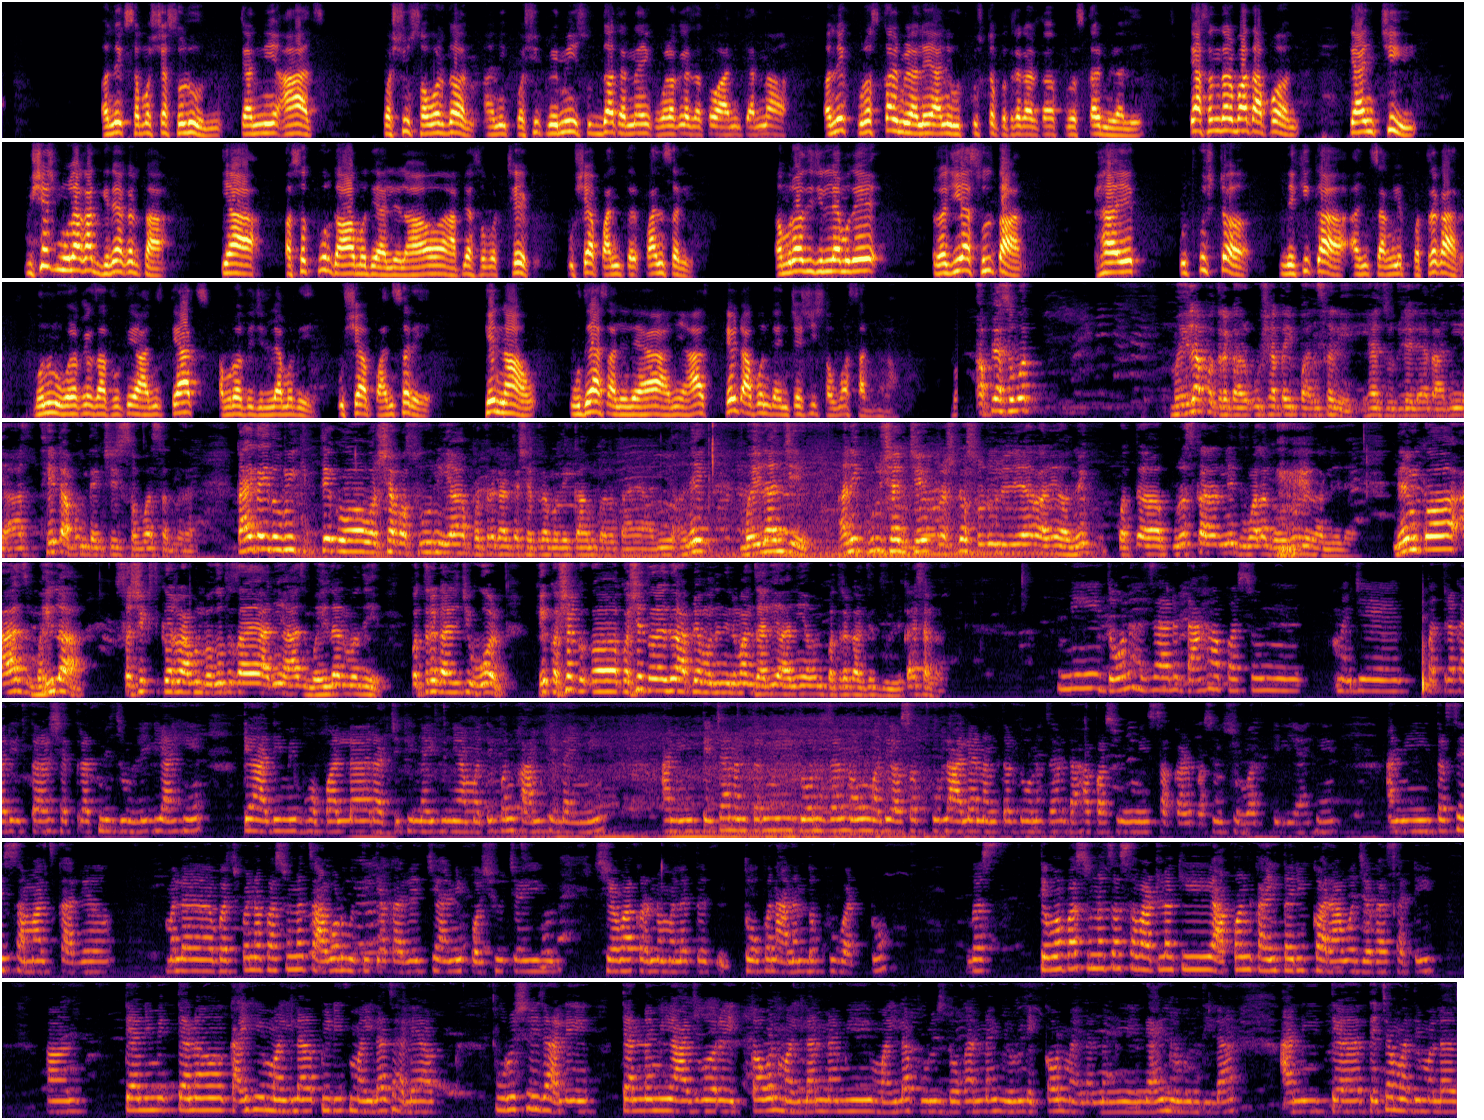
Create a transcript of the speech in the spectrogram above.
अनेक समस्या सोडून त्यांनी आज पशुसंवर्धन आणि पशुप्रेमी सुद्धा त्यांना एक ओळखला जातो आणि त्यांना अनेक पुरस्कार मिळाले आणि उत्कृष्ट पत्रकारिता पुरस्कार मिळाले. त्या संदर्भात आपण त्यांची विशेष मुलाखत घेण्याकरता या असतपूर गावामध्ये आलेला आहो. आपल्यासोबत थेट उषा पानत पानसरे अमरावती जिल्ह्यामध्ये रजिया सुलतान ह्या एक उत्कृष्ट लेखिका आणि चांगले पत्रकार म्हणून ओळखले जात होते आणि त्याच अमरावती जिल्ह्यामध्ये उषा पानसरे हे नाव उदयास आलेले आहे आणि आज थेट आपण त्यांच्याशी संवाद साधणार आहोत आपल्यासोबत महिला पत्रकार उषाताई पानसरे ह्या जुडलेल्या आहेत आणि आज थेट आपण त्यांच्याशी संवाद साधणार आहे. काय काही तुम्ही कित्येक वर्षापासून या पत्रकारिता क्षेत्रामध्ये काम करत आहे आणि अनेक महिलांचे आणि पुरुषांचे प्रश्न सोडवलेले आहेत आणि अनेक पत पुरस्कारांनी तुम्हाला गौरवण्यात आलेले आहे. नेमकं आज महिला सशक्तीकरण आपण बघतच आहे आणि आज महिलांमध्ये पत्रकारांची वट हे कशा कशा तऱ्हेने आपल्यामध्ये निर्माण झाली आणि आपण पत्रकारितेत जुळले? काय सांगा मी दोन हजार दहापासून म्हणजे पत्रकारिता क्षेत्रात मी जुळलेली आहे. त्याआधी मी भोपाळला राजकीय की नई दुनियामध्ये पण काम केलं आहे मी. आणि त्याच्यानंतर मी दोन हजार नऊमध्ये असतपूरला आल्यानंतर दोन हजार दहापासून मी सकाळपासून सुरुवात केली आहे. आणि तसेच समाजकार्य. मला बचपनापासूनच आवड होती त्या कार्याची आणि पशुची सेवा करणं मला तर तो पण आनंद खूप वाटतो. बस तेव्हापासूनच असं वाटलं की आपण काहीतरी करावं जगासाठी. आणि त्यानिमित्तानं काही महिला पीडित महिला झाल्या पुरुषही झाले. त्यांना मी आजवर एक्कावन्न महिलांना मी महिला पुरुष दोघांना मिळून एक्कावन्न महिलांना मी न्याय मिळवून दिला. आणि त्या त्याच्यामध्ये मला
